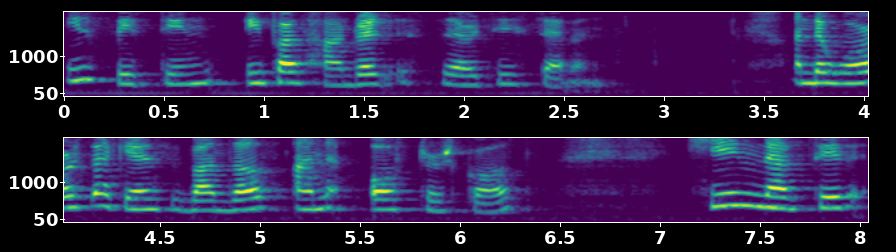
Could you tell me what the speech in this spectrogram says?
in, 15, in 537, and the wars against Vandals and Ostrogoths, he enacted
